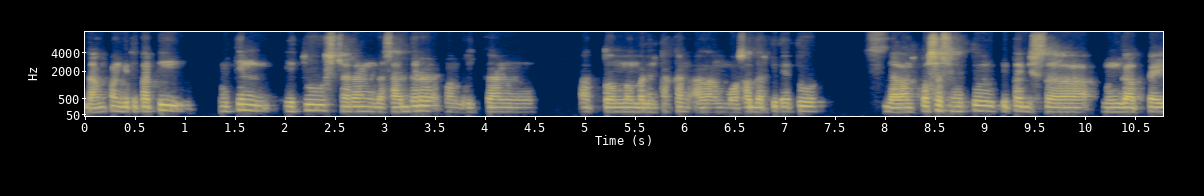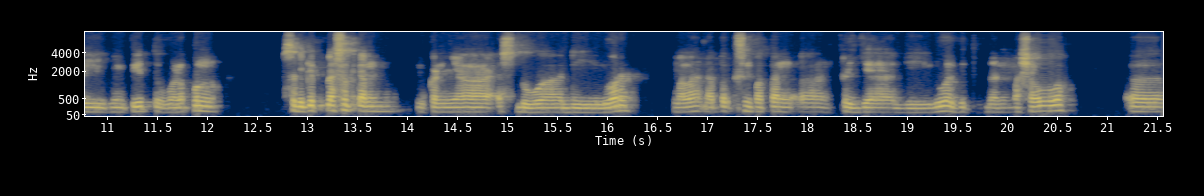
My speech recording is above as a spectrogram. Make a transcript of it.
gampang gitu tapi mungkin itu secara nggak sadar memberikan atau memerintahkan alam mau sadar kita itu dalam prosesnya itu kita bisa menggapai mimpi itu walaupun sedikit pleset kan bukannya S2 di luar malah dapat kesempatan uh, kerja di luar gitu dan masya Allah uh,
